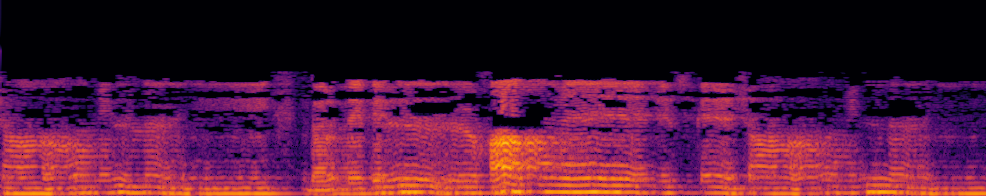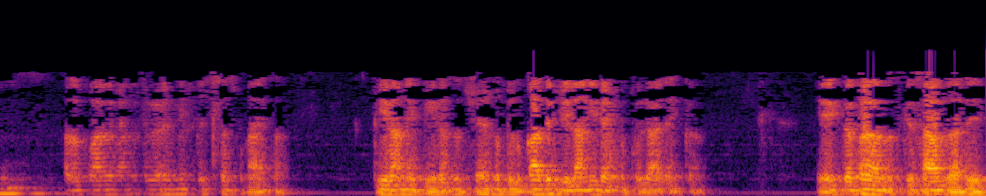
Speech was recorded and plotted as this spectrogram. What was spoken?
شامل نہیں۔ درد دل خاک میں جس کے شامل نہیں۔ حضرت رحمۃ اللہ نے قصہ سنایا تھا۔ پیرانے پیر حضرت شیخ عبد القادر جیلانی رحمۃ اللہ علیہ کا۔ ایک دفعہ حضرت کے صاحبزادے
